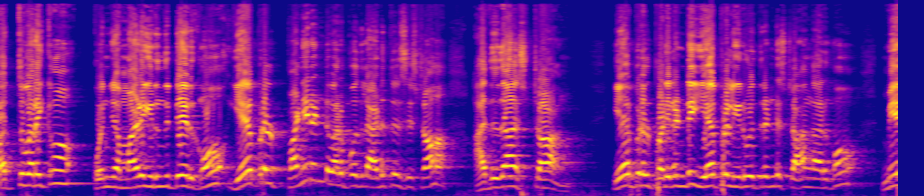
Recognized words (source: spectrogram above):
பத்து வரைக்கும் கொஞ்சம் மழை இருந்துகிட்டே இருக்கும். ஏப்ரல் பன்னிரெண்டு வரப்போதில் அடுத்த சிஸ்டம் அதுதான் ஸ்ட்ராங் ஏப்ரல் பன்னிரெண்டு ஏப்ரல் இருபத்தி ரெண்டு ஸ்ட்ராங்காக இருக்கும். மே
